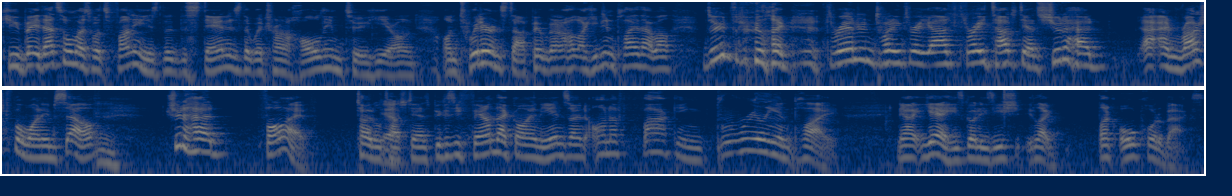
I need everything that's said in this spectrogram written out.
QB. That's almost what's funny is that the standards that we're trying to hold him to here on on Twitter and stuff. People go, oh, like he didn't play that well. Dude threw like 323 yards, three touchdowns. Should have had and rushed for one himself. Mm. Should have had five total Yeah. touchdowns because he found that guy in the end zone on a fucking brilliant play. Now, yeah, he's got his issue like like all quarterbacks.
